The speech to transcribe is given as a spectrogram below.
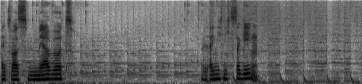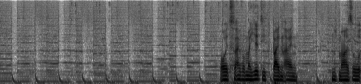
etwas mehr wird. Halt eigentlich nichts dagegen. Baue jetzt einfach mal hier die beiden ein. Um es mal so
